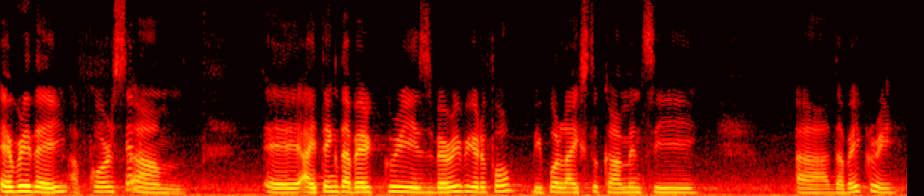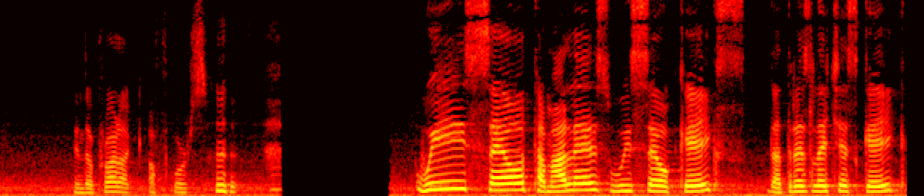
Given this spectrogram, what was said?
every day. Of course. Um, uh, I think the bakery is very beautiful. People likes to come and see uh, the bakery and the product, of course. we sell tamales, we sell cakes, the tres leches cake,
